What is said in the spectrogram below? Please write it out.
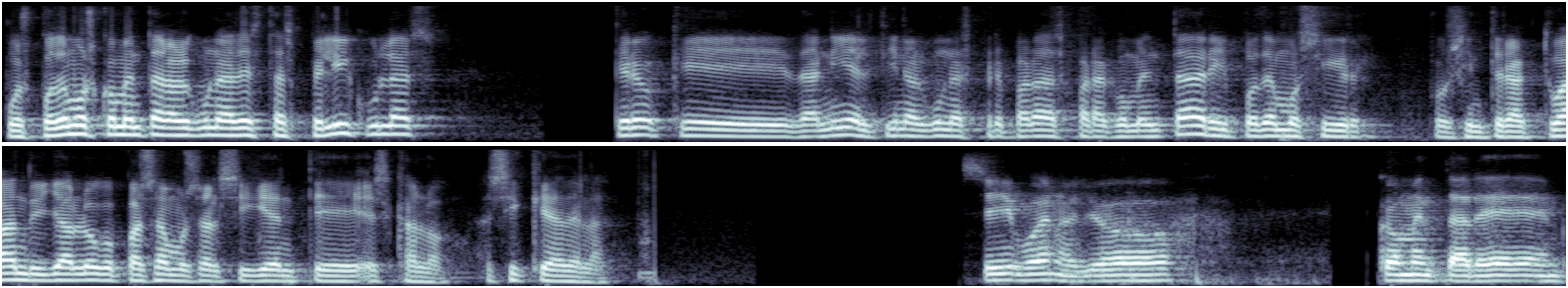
pues podemos comentar alguna de estas películas. Creo que Daniel tiene algunas preparadas para comentar y podemos ir pues interactuando y ya luego pasamos al siguiente escalón. Así que adelante. Sí, bueno, yo comentaré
